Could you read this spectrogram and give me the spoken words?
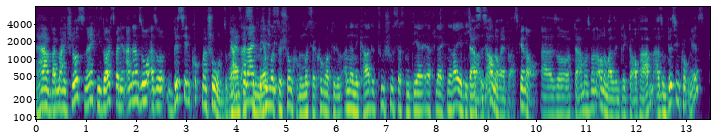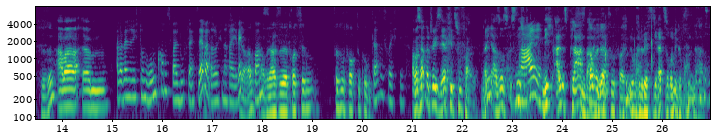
ja, wann mache ich Schluss? Ne? Wie läuft's bei den anderen so? Also ein bisschen guckt man schon. So Ja, ein ganz allein mehr sich musst du schon gucken. Du musst ja gucken, ob du dem anderen eine Karte zuschusterst, mit der er vielleicht eine Reihe dicht Das ist kann. auch noch etwas, genau. Also da muss man auch nochmal den Blick drauf haben. Also ein bisschen gucken ist. Aber ähm, Aber wenn du nicht drum rumkommst, weil du vielleicht selber dadurch eine Reihe Ja, wegbekommst, aber da hast du ja trotzdem versucht drauf zu gucken. das ist richtig. Aber es hat natürlich sehr viel Zufall. Ne? Also es ist nicht, Nein. nicht alles planbar. Das ist doppelter hier, Zufall. Nur weil du jetzt die letzte Runde gewonnen hast.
